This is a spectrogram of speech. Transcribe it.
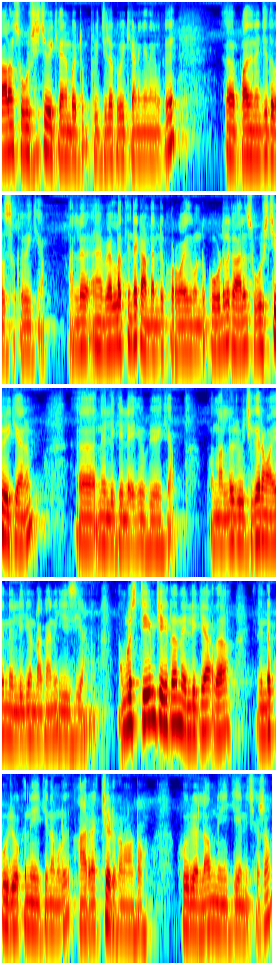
കാലം സൂക്ഷിച്ച് വയ്ക്കാനും പറ്റും. ഫ്രിഡ്ജിലൊക്കെ വയ്ക്കുകയാണെങ്കിൽ നിങ്ങൾക്ക് പതിനഞ്ച് ദിവസമൊക്കെ വയ്ക്കാം. നല്ല വെള്ളത്തിന്റെ കണ്ടന്റ് കുറവായതുകൊണ്ട് കൂടുതൽ കാലം സൂക്ഷിച്ച് വയ്ക്കാനും നെല്ലിക്ക ഉപയോഗിക്കാം. അപ്പോൾ നല്ല രുചികരമായ നെല്ലിക്ക ഉണ്ടാക്കാൻ ഈസിയാണ്. നമ്മൾ സ്റ്റീം ചെയ്ത നെല്ലിക്ക അതാ ഇതിന്റെ കുരുവൊക്കെ നീക്കി നമ്മൾ അരച്ചെടുക്കണം കേട്ടോ. കുരുവെല്ലാം നീക്കിയതിന് ശേഷം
